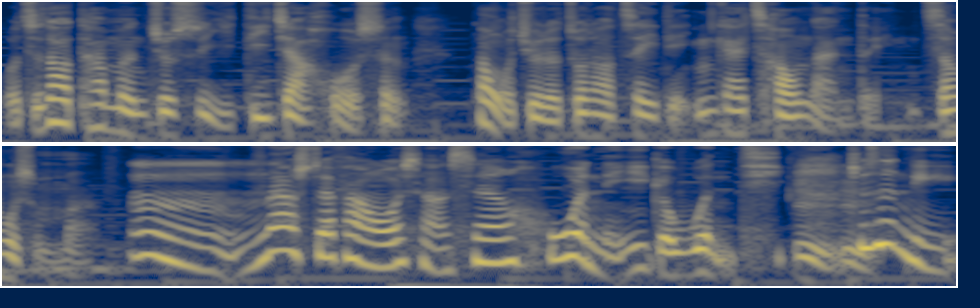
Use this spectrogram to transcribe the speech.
我知道他们就是以低价获胜。但我觉得做到这一点应该超难的，你知道为什么吗？嗯，那 Stefan，我想先问你一个问题，嗯，嗯，就是你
